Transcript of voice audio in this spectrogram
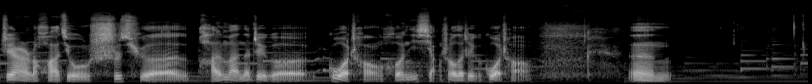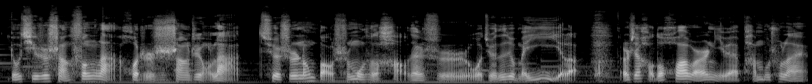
这样的话就失去了盘玩的这个过程和你享受的这个过程。嗯，尤其是上蜂蜡或者是上这种蜡，确实能保持木头的好，但是我觉得就没意义了。而且好多花纹你也盘不出来。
